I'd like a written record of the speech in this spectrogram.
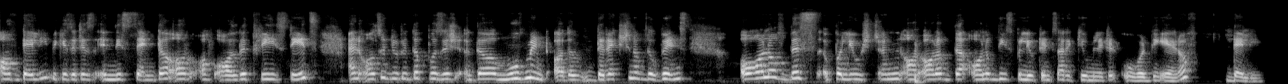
of Delhi, because it is in the center of, of all the three states and also due to the position, the movement or the direction of the winds, all of this pollution or all of the all of these pollutants are accumulated over the air of Delhi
